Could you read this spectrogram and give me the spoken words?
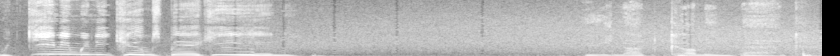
We get him when he comes back in. He's not coming back.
